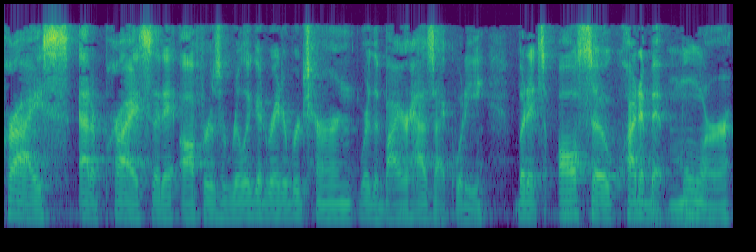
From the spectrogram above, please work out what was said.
price at a price that it offers a really good rate of return where the buyer has equity, but it's also quite a bit more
